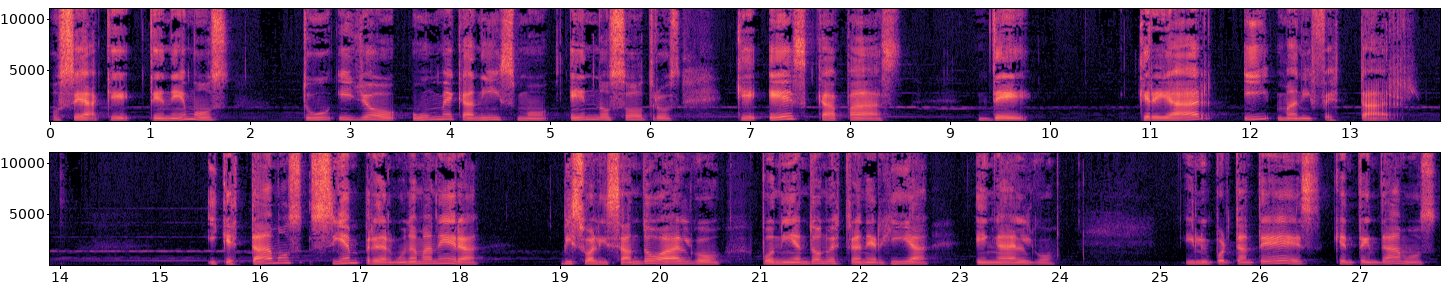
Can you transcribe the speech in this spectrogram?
O sea que tenemos tú y yo un mecanismo en nosotros que es capaz de crear y manifestar. Y que estamos siempre de alguna manera visualizando algo, poniendo nuestra energía en algo. Y lo importante es que entendamos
